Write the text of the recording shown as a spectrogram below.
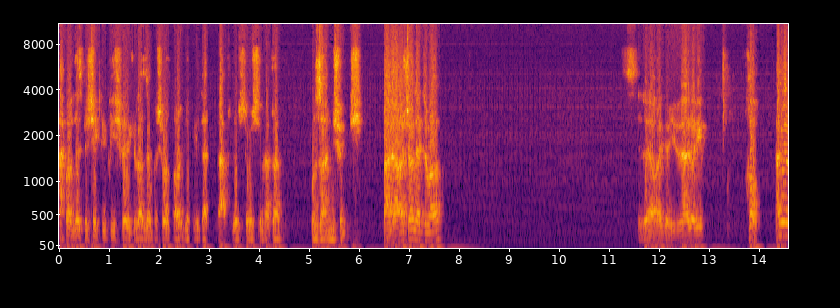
حوادث به شکلی پیش بره که لازم باشه با آقای دایی در رفت داشته باشیم حتما مزاحم شد میشیم. برقرار شد ارتباط صدای آقای دایی رو نداریم. خب همین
